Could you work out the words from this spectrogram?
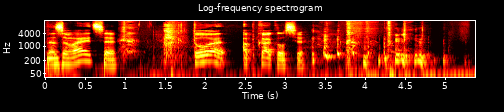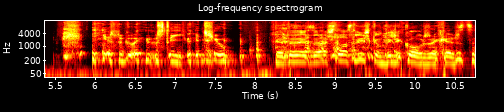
Называется «Кто обкакался?» Я же говорю, что не хочу. Это зашло слишком далеко уже, кажется.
